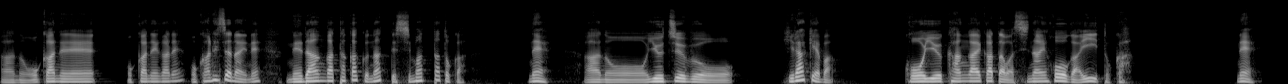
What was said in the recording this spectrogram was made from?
あのお金お金がねお金じゃないね値段が高くなってしまったとかねあの YouTube を開けばこういう考え方はしない方がいいとかね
